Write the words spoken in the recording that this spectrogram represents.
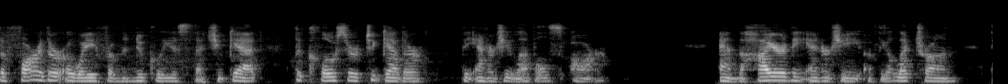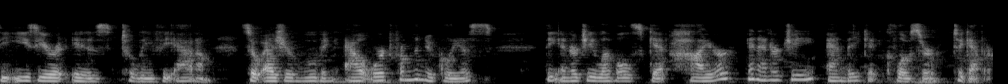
the farther away from the nucleus that you get, the closer together the energy levels are. And the higher the energy of the electron, the easier it is to leave the atom. So as you're moving outward from the nucleus, the energy levels get higher in energy and they get closer together.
